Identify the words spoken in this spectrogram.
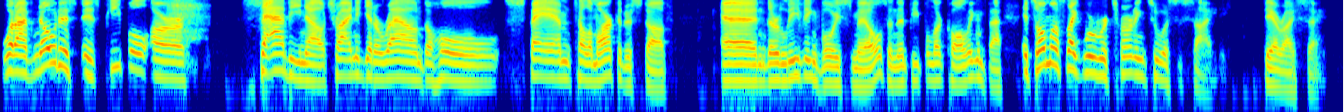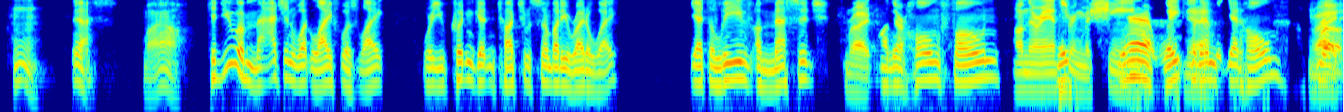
what I've noticed is people are savvy now trying to get around the whole spam telemarketer stuff. And they're leaving voicemails and then people are calling them back. It's almost like we're returning to a society, dare I say. Hmm. Yes. Wow. Could you imagine what life was like where you couldn't get in touch with somebody right away? You had to leave a message Right. on their home phone. On their answering machine. Yeah, wait for Yeah. them to get home. Right.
